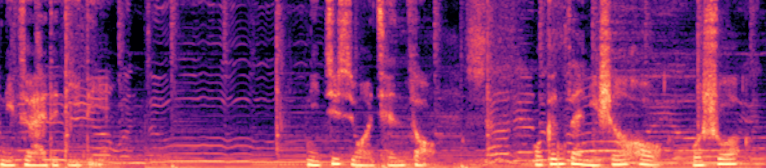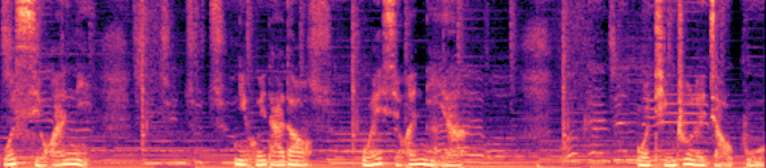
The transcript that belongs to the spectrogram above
你最爱的弟弟。你继续往前走，我跟在你身后。我说我喜欢你，你回答道：“我也喜欢你呀。”我停住了脚步，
